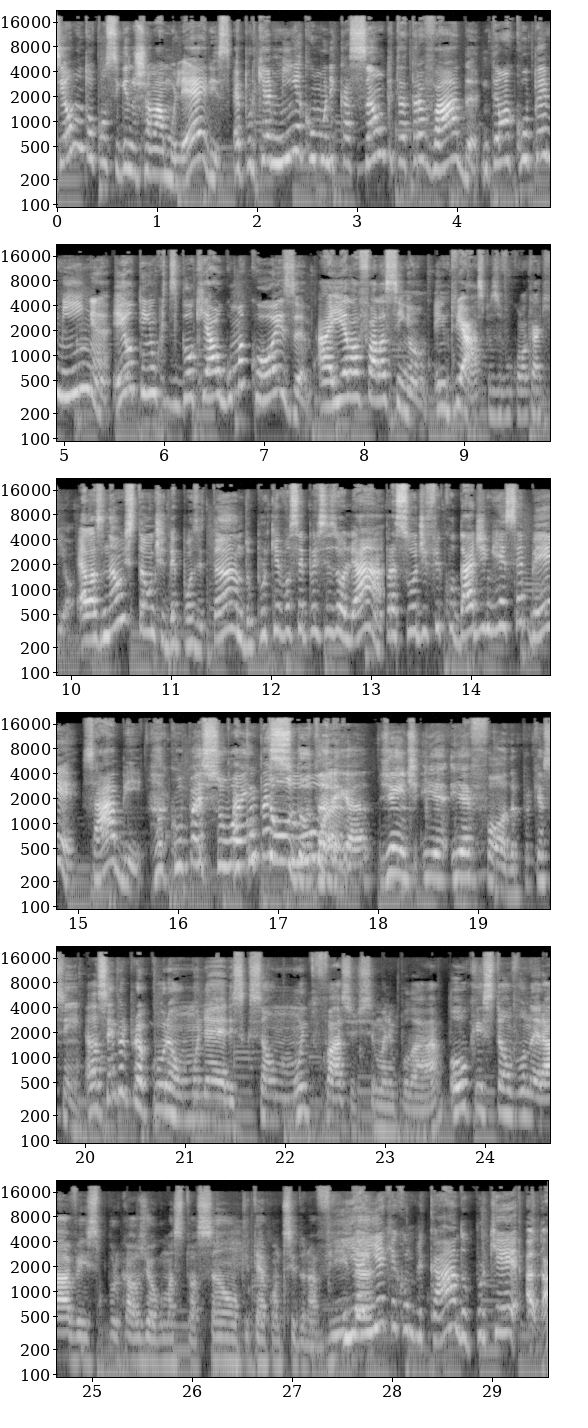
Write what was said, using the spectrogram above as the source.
se eu não tô conseguindo chamar mulheres, é porque é minha comunicação que tá travada. Então a culpa é minha. Eu tenho que desbloquear alguma coisa. Aí ela fala assim, ó, entre aspas, eu vou colocar aqui, ó. Elas não estão te depositando porque você precisa olhar pra sua dificuldade em receber, sabe? A culpa é sua A culpa em é tudo, sua. tá ligado? Gente, e é, e é foda, porque assim, elas sempre procuram mulheres que são muito fáceis de se manipular, ou que estão vulneráveis por causa de alguma situação que tenha acontecido na vida. E aí é que é complicado, porque a-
